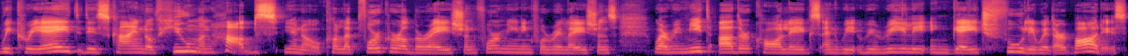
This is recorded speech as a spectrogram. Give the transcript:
we create this kind of human hubs, you know, for collaboration, for meaningful relations, where we meet other colleagues and we, we really engage fully with our bodies.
